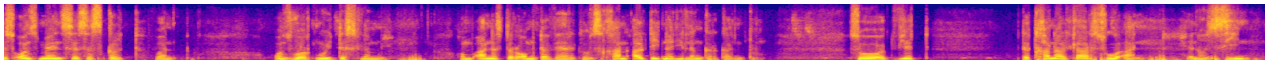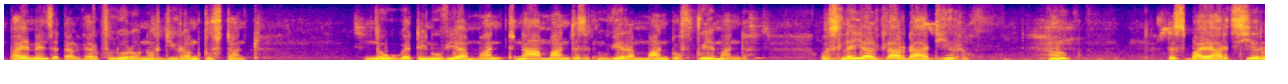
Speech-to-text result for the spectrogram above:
dis ons mense se skuld want ons word nooit te slim nie om anderster om te werk. Ons gaan altyd na die linkerkant toe. So ek weet dit gaan al klaar so aan. En ons sien baie mense het al werk verloor onder die ramptoestand. Nou het dit nou weer 'n maand na 'n maand is dit nou weer 'n maand of twee maande. Ons lê al klaar daardeur huh? dis baie hartseer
